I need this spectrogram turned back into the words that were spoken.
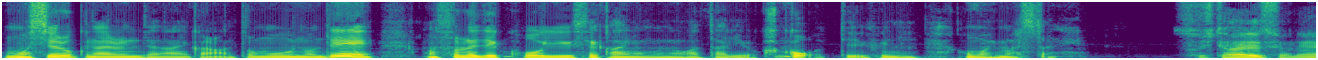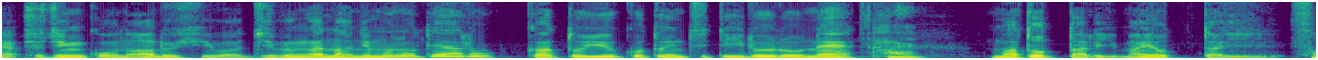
面白くなるんじゃないかなと思うので、まあ、それでこういう世界の物語を書こうっていうふうに思いましたね。そしてあれですよね主人公のある日は自分が何者であろうかということについていろいろねはい。惑ったり迷ったりす。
